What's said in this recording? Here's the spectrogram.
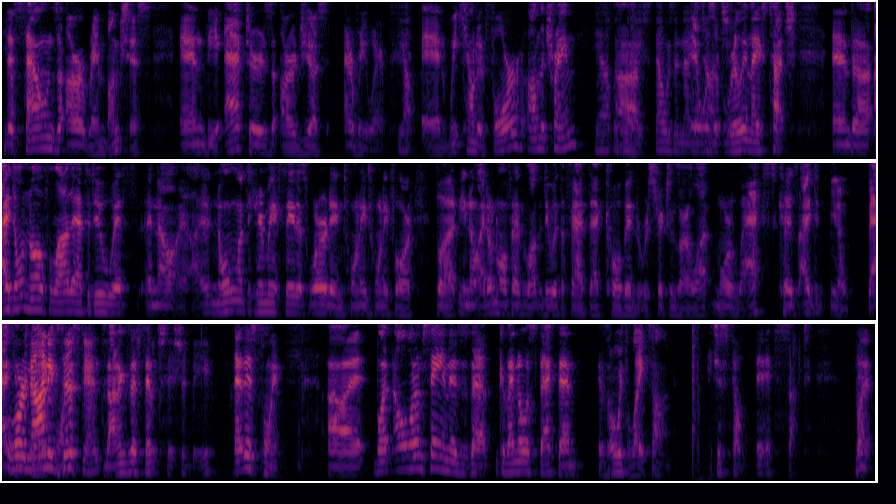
the sounds are rambunctious, and the actors are just everywhere. Yep. And we counted four on the train. Yeah, it was Uh, nice. That was a nice touch. it was a really nice touch and uh, i don't know if a lot of that has to do with and now I, no one wants to hear me say this word in 2024 but you know i don't know if it has a lot to do with the fact that covid restrictions are a lot more lax because i didn't, you know back or 2020 non-existent, non-existent which they should be. at this point uh, but all, what i'm saying is is that because i noticed back then it was always lights on it just felt it, it sucked but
